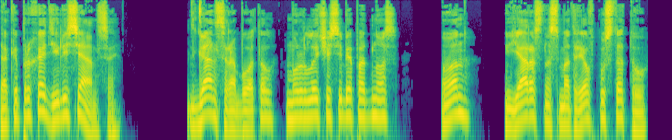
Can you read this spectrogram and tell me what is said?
Так и проходили сеансы. Ганс работал, мурлыча себе под нос. Он яростно смотрел в пустоту.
